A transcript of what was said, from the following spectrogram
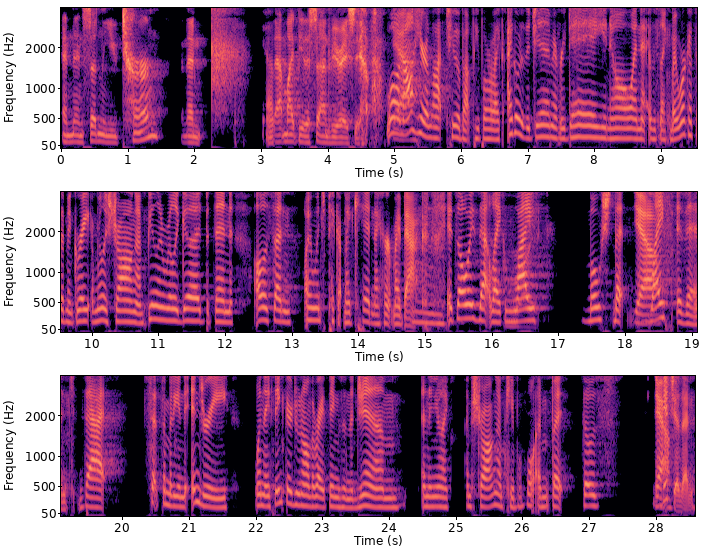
And then suddenly you turn, and then Yep. that might be the sound of your ACL. well, and I'll hear a lot too about people who are like, I go to the gym every day, you know, and it was like my workouts have been great. I'm really strong. I'm feeling really good. But then all of a sudden, I went to pick up my kid and I hurt my back. Mm. It's always that like life motion, that Yeah. life event that sets somebody into injury when they think they're doing all the right things in the gym. And then you're like, I'm strong, I'm capable. I'm, but those Yeah. get you then.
